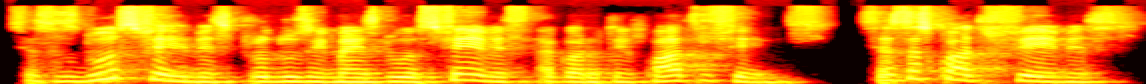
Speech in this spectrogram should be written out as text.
Se essas duas fêmeas produzem mais duas fêmeas, agora eu tenho quatro fêmeas. Se essas quatro fêmeas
